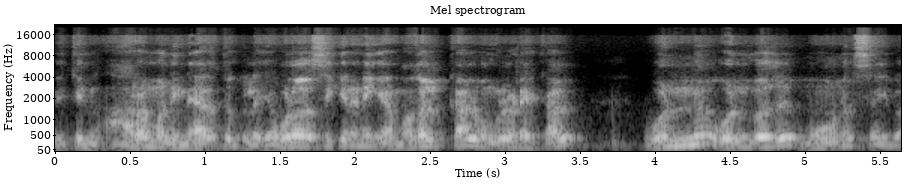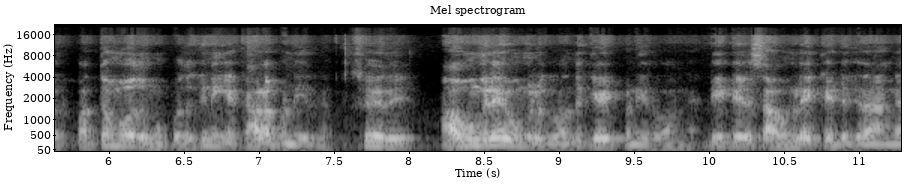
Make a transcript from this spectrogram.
வித்தின் அரை மணி நேரத்துக்குள்ள. எவ்வளோ சீக்கிரம் நீங்கள் முதல் கால் உங்களுடைய கால்? ஒன்று ஒன்பது மூணு சைபர். பத்தொம்போது முப்பதுக்கு நீங்கள் காலை பண்ணிடுங்க சரி. அவங்களே உங்களுக்கு வந்து கைட் பண்ணிடுவாங்க டீட்டெயில்ஸ் அவங்களே கேட்டுக்கிறாங்க.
